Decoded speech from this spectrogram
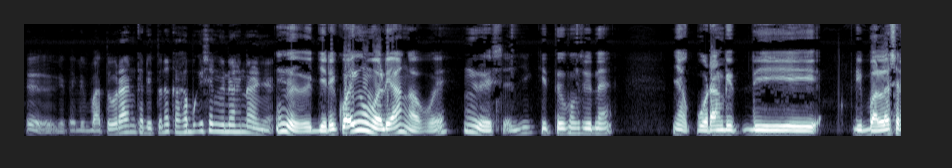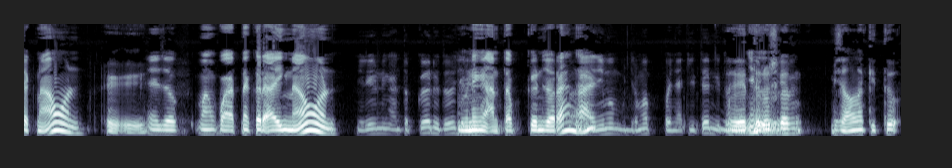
eh kita di baturan ka dituna kakak bisa ngeunah nanya Iya, jadi ku aing mah dianggap we. Geus anjing gitu maksudnya. Nya kurang di, di dibalas rek naon. Heeh. Esok manfaatna keur aing naon. jadi mending antepkeun itu Mending antepkeun sorangan. ini mah jelema penyakitan gitu Eh, terus kan misalnya gitu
